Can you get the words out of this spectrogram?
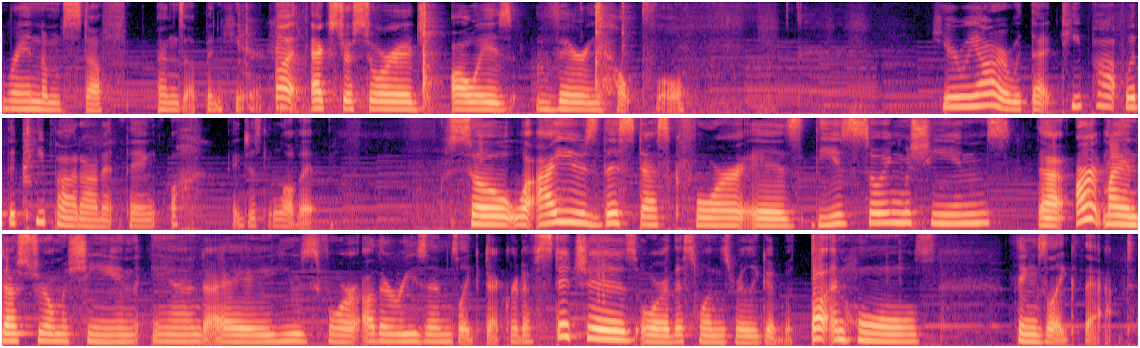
random stuff ends up in here. But extra storage, always very helpful. Here we are with that teapot with the teapot on it thing. Oh, I just love it. So what I use this desk for is these sewing machines that aren't my industrial machine and I use for other reasons like decorative stitches or this one's really good with buttonholes, things like that.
